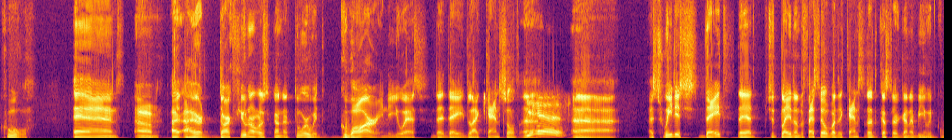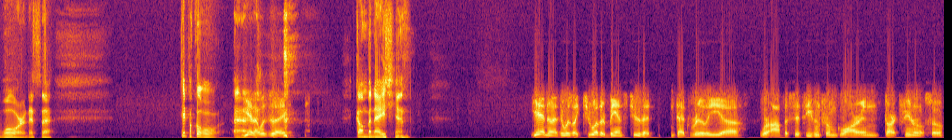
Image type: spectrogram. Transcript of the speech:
Cool. And um, I, I heard Dark Funeral is gonna tour with Guar in the U.S. That they, they like canceled. Uh, yeah. Uh, a Swedish date. They had, should play it on the festival, but they canceled it because they're going to be with Gwar. That's a typical. Uh, yeah, that was a combination. Yeah, no, there was like two other bands too that that really uh, were opposites, even from Guar and Dark Funeral. So,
